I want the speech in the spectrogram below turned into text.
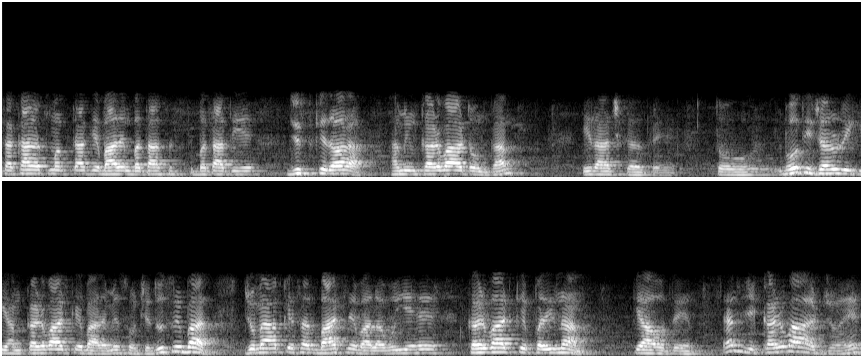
सकारात्मकता के बारे में बता बताती है, जिसके द्वारा हम इन कड़वाहटों का इलाज करते हैं। तो बहुत ही ज़रूरी कि हम कड़वाहट के बारे में सोचें। दूसरी बात जो मैं आपके साथ बांटने वाला वो ये है, कड़वाहट के परिणाम क्या होते हैं? यानी जी कड़वाहट जो है,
